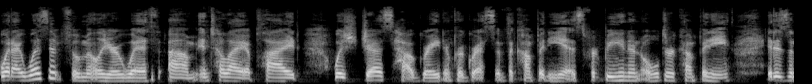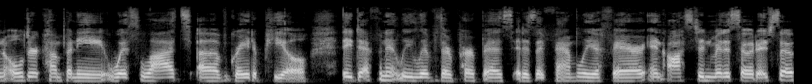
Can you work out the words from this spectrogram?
What I wasn't familiar with um, until I applied was just how great and progressive the company is. For being an older company, it is an older company with lots of great appeal. They definitely live their purpose. It is a family affair in Austin, Minnesota. So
